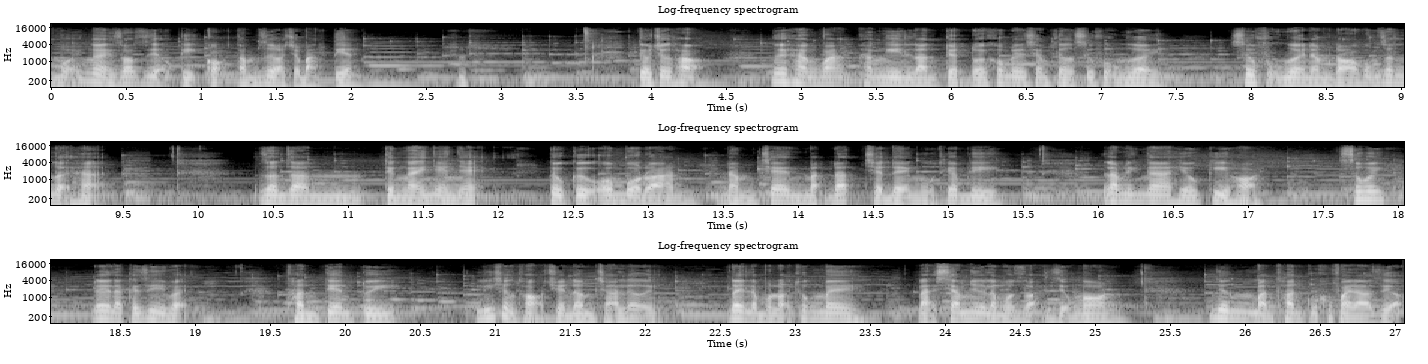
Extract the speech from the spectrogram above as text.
mỗi ngày rót rượu kỳ cọ tắm rửa cho bản tiên. Tiểu Trường Thọ, ngươi hàng vạn hàng nghìn lần tuyệt đối không nên xem thường sư phụ ngươi. Sư phụ ngươi nằm đó cũng rất lợi hại. Dần dần tiếng ngáy nhẹ nhẹ, Tiểu Cửu ôm bồ đoàn nằm trên mặt đất triệt để ngủ thiếp đi. Lam Linh Nga hiếu kỳ hỏi: "Sư huynh, đây là cái gì vậy?" Thần tiên túy. Lý Trường Thọ truyền âm trả lời: "Đây là một loại thuốc mê, lại xem như là một loại rượu ngon, nhưng bản thân cũng không phải là rượu,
